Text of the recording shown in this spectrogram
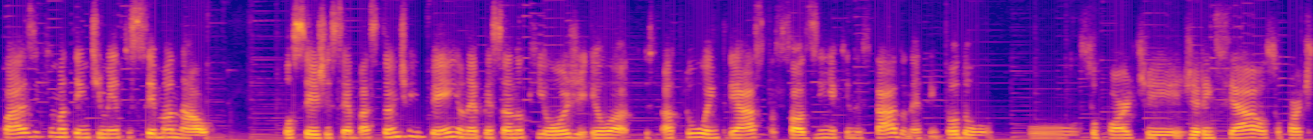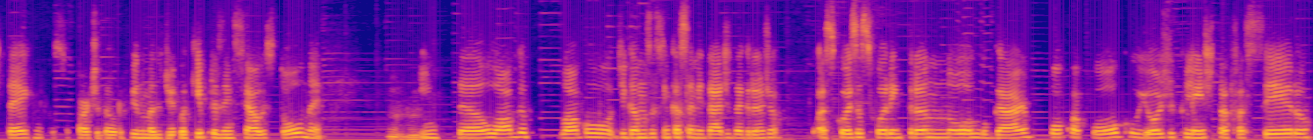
quase que um atendimento semanal. Ou seja, isso é bastante empenho, né? Pensando que hoje eu atuo, entre aspas, sozinha aqui no estado, né? Tem todo o, o suporte gerencial, suporte técnico, suporte da Urufino, mas digo aqui presencial estou, né? Uhum. Então, logo, logo, digamos assim, que a sanidade da granja, as coisas foram entrando no lugar, pouco a pouco, e hoje o cliente está faceiro,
